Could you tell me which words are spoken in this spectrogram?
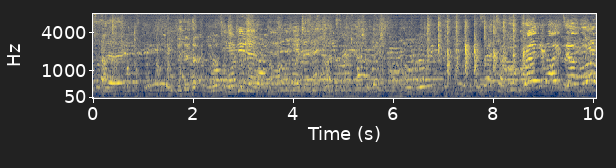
Oh, really? Is that Taboo? Great! Hi, Taboo!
